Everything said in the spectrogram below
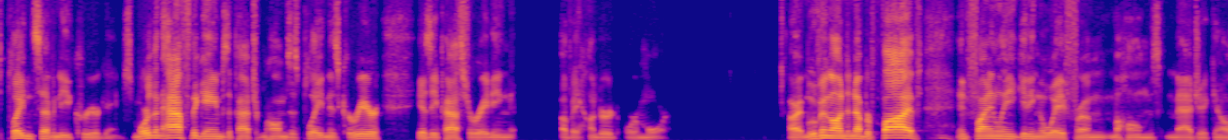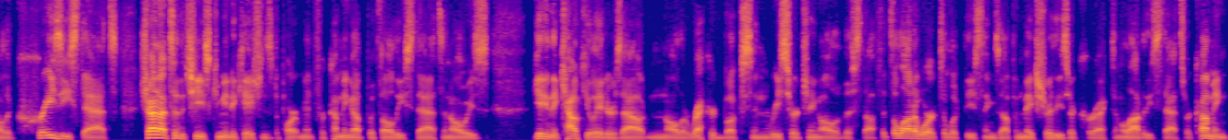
He's played in 70 career games. More than half the games that Patrick Mahomes has played in his career, he has a passer rating of 100 or more. All right, moving on to number five, and finally getting away from Mahomes' magic and all the crazy stats. Shout out to the Chiefs communications department for coming up with all these stats and always getting the calculators out and all the record books and researching all of this stuff. It's a lot of work to look these things up and make sure these are correct. And a lot of these stats are coming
